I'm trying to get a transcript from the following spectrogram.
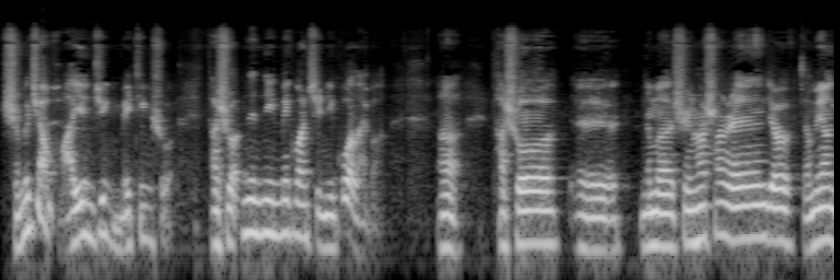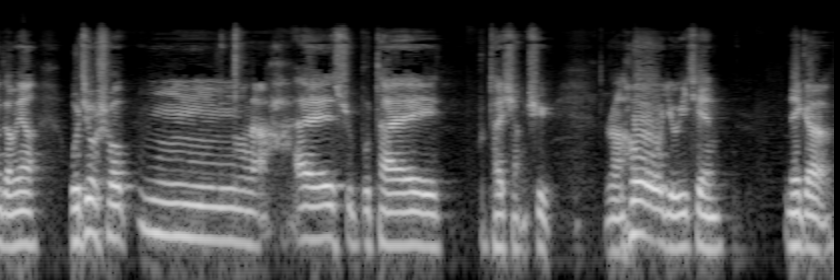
什么叫《华严经》？没听说。”他说：“那你没关系，你过来吧。”啊，他说：“呃，那么宣传上人就怎么样怎么样。”我就说，嗯，还是不太不太想去。然后有一天，那个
